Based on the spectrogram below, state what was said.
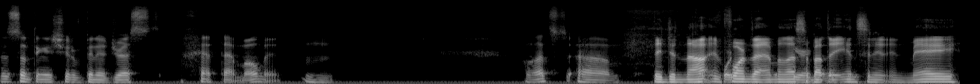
That's something that should have been addressed at that moment. Mhm. Well, that's um, They did not inform the MLS about the incident in May,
